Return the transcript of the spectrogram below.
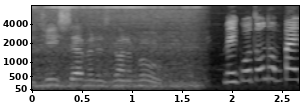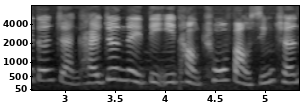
The G7 is going to move. 美国总统拜登展开任内第一趟出访行程，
